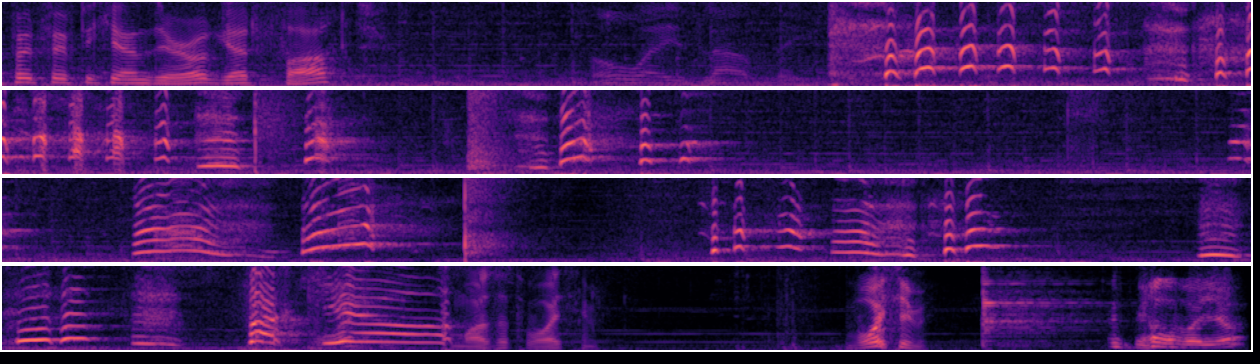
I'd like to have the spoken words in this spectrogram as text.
I put 50k on zero, get fucked. Always love these. Fuck you! Может 8. 8! Долбоёб.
